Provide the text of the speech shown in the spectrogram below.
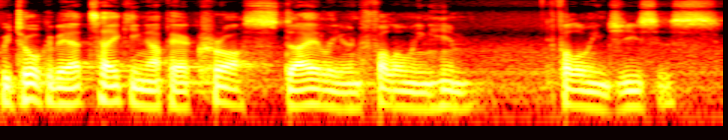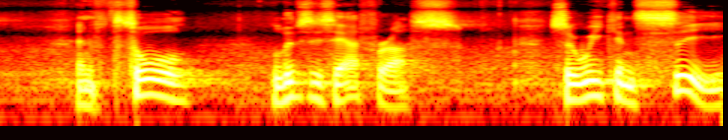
We talk about taking up our cross daily and following Him, following Jesus. And Saul lives this out for us so we can see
